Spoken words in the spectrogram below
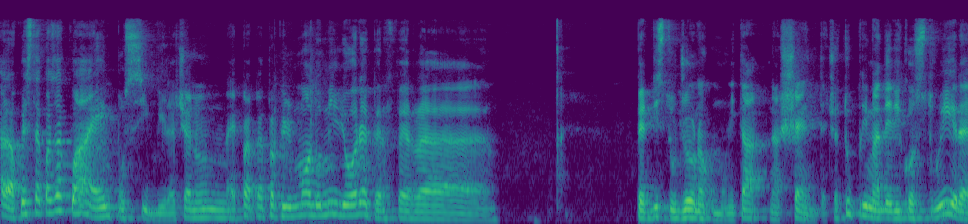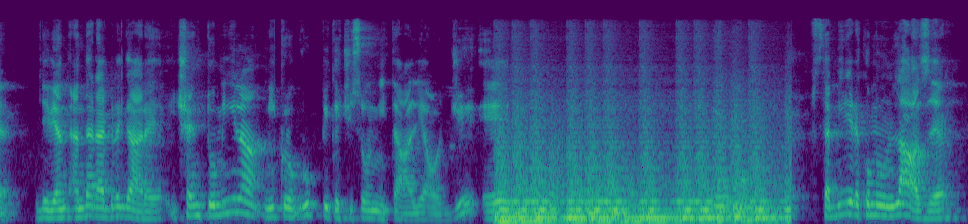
Allora, questa cosa qua è impossibile, cioè non, è, proprio, è, proprio, il modo migliore per, per, eh, per, distruggere una comunità nascente. Cioè tu prima devi costruire, devi andare a aggregare i 100.000 microgruppi che ci sono in Italia oggi e stabilire come un laser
